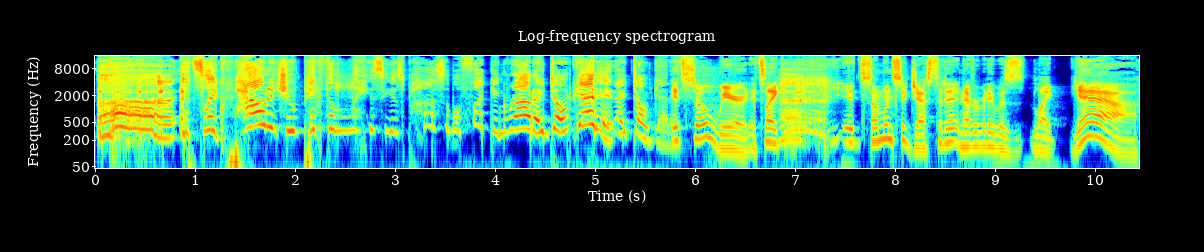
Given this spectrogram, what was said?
Uh, it's like, how did you pick the laziest possible fucking route? I don't get it. I don't get it. It's so weird. It's like it someone suggested it and everybody was like, "Yeah."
